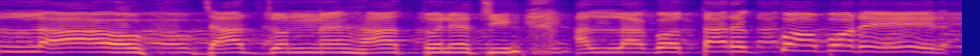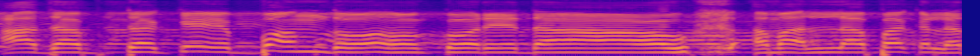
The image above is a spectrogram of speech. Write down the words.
আল্লাহ, যার জন্য হাত তুলেছি। আল্লাহ গো, তার কবরের আজাবটাকে বন্ধ করে দাও। আমার আল্লাহ পাক আল্লাহ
